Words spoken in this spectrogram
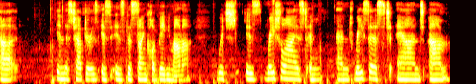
Uh, in this chapter is is is this sign called Baby Mama, which is racialized and and racist and um,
